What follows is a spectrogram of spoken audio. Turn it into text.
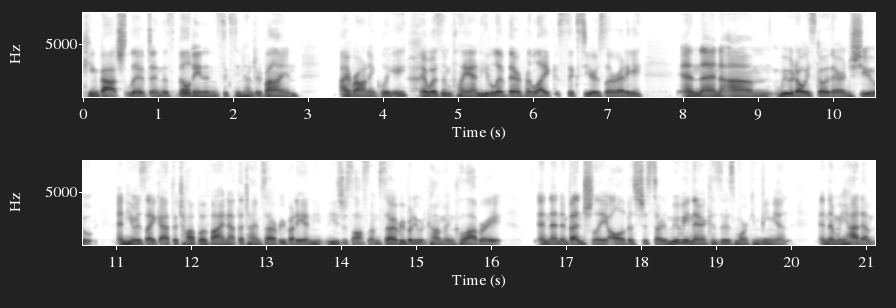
King Bach, lived in this building in 1600 Vine. Ironically, it wasn't planned. He lived there for like six years already. And then um, we would always go there and shoot and he was like at the top of Vine at the time, so everybody, and he, he's just awesome. So everybody would come and collaborate, and then eventually all of us just started moving there because it was more convenient. And then we had a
